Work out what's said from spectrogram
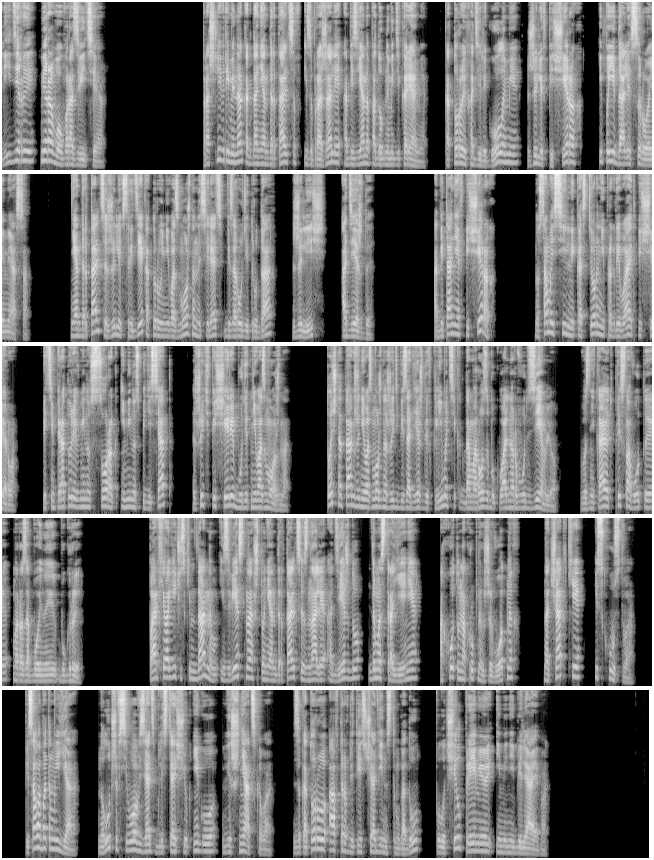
Лидеры мирового развития. Прошли времена, когда неандертальцев изображали обезьяноподобными дикарями, которые ходили голыми, жили в пещерах и поедали сырое мясо. Неандертальцы жили в среде, которую невозможно населять без орудий труда, жилищ, одежды. Обитание в пещерах? Но самый сильный костер не прогревает пещеру. При температуре в минус 40 и минус 50 жить в пещере будет невозможно. Точно так же невозможно жить без одежды в климате, когда морозы буквально рвут землю. Возникают пресловутые морозобойные бугры. По археологическим данным известно, что неандертальцы знали одежду, домостроение, охоту на крупных животных, начатки искусства. Писал об этом и я, но лучше всего взять блестящую книгу Вишняцкого за которую автор в 2011 году получил премию имени Беляева.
